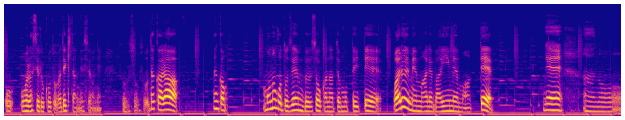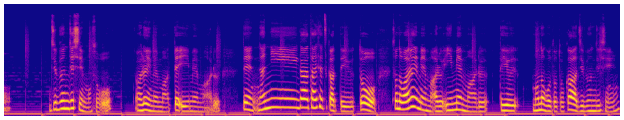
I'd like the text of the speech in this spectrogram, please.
終わらせることができたんですよね。そうそうそうだからなんか物事全部そうかなって思っていて悪い面もあればいい面もあってであの自分自身もそう悪い面もあっていい面もある。で何が大切かっていうとその悪い面もあるいい面もあるっていう物事とか自分自身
